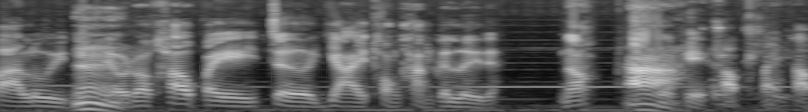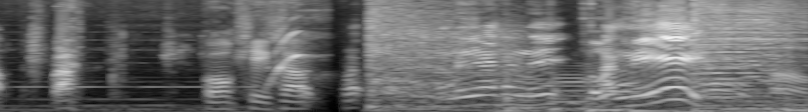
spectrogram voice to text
ปาลุยนะเดี๋ยวเราเข้าไปเจอยายทองคำกันเลยเนี่ย เนาะอ่า โอเคครับไปครับไปโอเคครับ ทางนี้นะทางนี้ทางนี้อ้าว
